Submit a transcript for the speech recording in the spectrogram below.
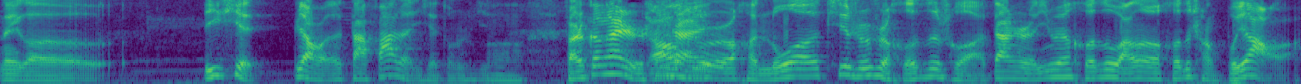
那个一切调来大发的一些东西。啊，反正刚开始然后生产就是很多其实是合资车，但是因为合资完了，合资厂不要了，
